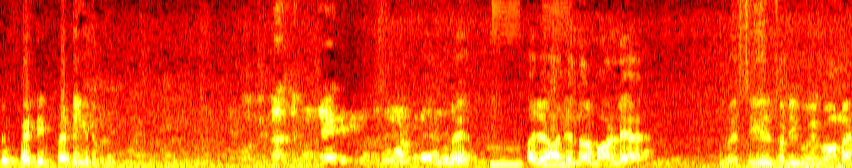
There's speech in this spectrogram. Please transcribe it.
ਤੇ ਪੈਟੀ ਪੈਟੀ ਕ੍ਰਿਮੀਨਲ ਉਹਨੇ ਅੱਜ ਅੱਜ ਅੰਦਰ ਮਾਰ ਲਿਆ ਹੈ। ਇਨਵੈਸਟੀਗੇਸ਼ਨ ਸਾਡੀ ਗੋਇੰਗ ਔਨ ਹੈ।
